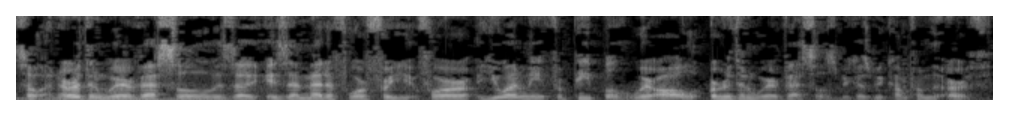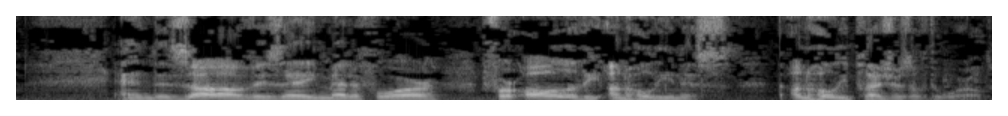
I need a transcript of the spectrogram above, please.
So an earthenware vessel is a is a metaphor for you, for you and me, for people. We're all earthenware vessels because we come from the earth, and the zav is a metaphor for all of the unholiness, the unholy pleasures of the world.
